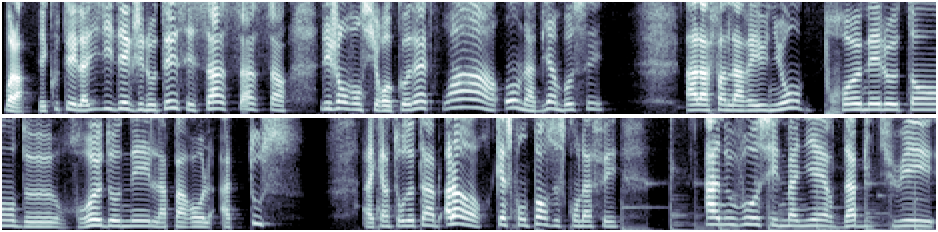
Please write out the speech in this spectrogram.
Voilà, écoutez, la liste d'idées que j'ai notées, c'est ça, ça, ça. Les gens vont s'y reconnaître. Waouh, on a bien bossé à la fin de la réunion, prenez le temps de redonner la parole à tous avec un tour de table. Alors, qu'est-ce qu'on pense de ce qu'on a fait? À nouveau, c'est une manière d'habituer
